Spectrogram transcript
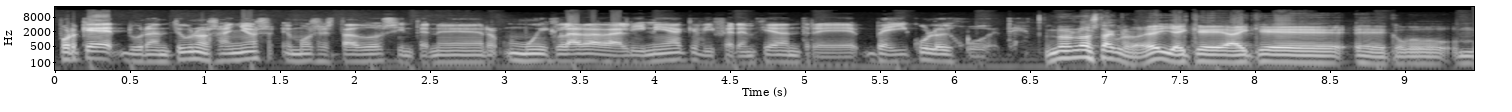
porque durante unos años hemos estado sin tener muy clara la línea que diferencia entre vehículo y juguete. No, no, está claro, ¿eh? Y hay que, hay que eh, como, mm,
